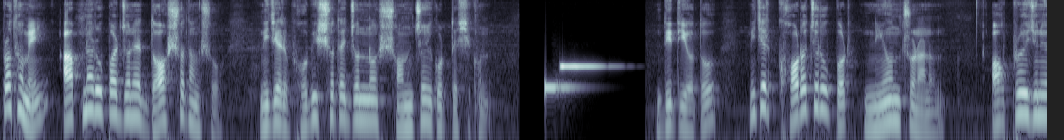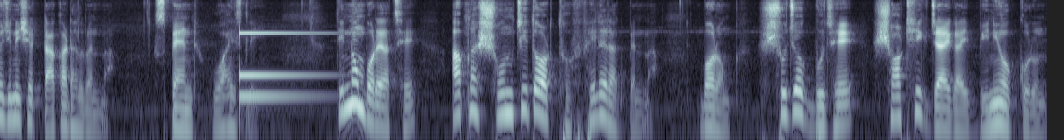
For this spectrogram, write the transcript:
প্রথমেই আপনার উপার্জনের দশ শতাংশ নিজের ভবিষ্যতের জন্য সঞ্চয় করতে শিখুন। দ্বিতীয়ত, নিজের খরচের উপর নিয়ন্ত্রণ আনুন। অপ্রয়োজনীয় জিনিসের টাকা ঢালবেন না। স্পেন্ড ওয়াইজলি তিন নম্বরে আছে, আপনার সঞ্চিত অর্থ ফেলে রাখবেন না। বরং সুযোগ বুঝে সঠিক জায়গায় বিনিয়োগ করুন।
